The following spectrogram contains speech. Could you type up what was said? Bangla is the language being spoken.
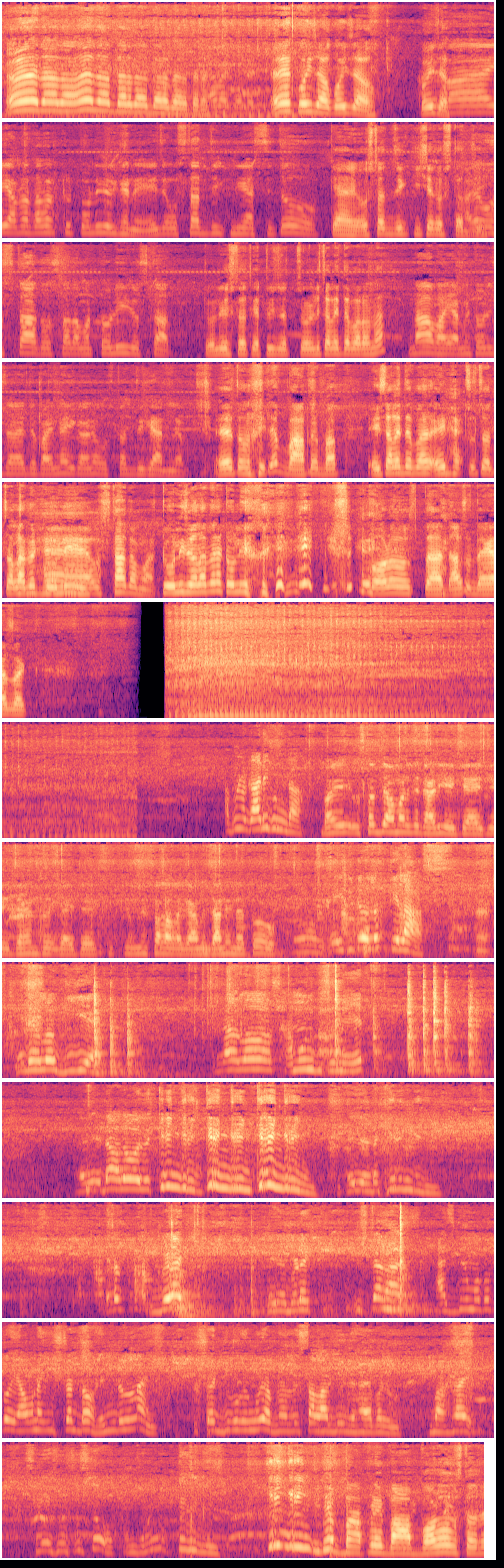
এ দাঁড়া দাঁড়া দাঁড়া দাঁড়া দাঁড়া দাঁড়া দাঁড়া এ কই যাও কই যাও কই যাও। ভাই আমরা যাব একটু টলির ওইখানে। এই যে ওস্তাদ দিক নিয়ে আসছি তো। কে ওস্তাদ জি কিসের ওস্তাদ জি ওস্তাদ ওস্তাদ আমার টলির ওস্তাদ। টলি ওস্তাদ কে তুই টলি চালাইতে পারো না? না ভাই আমি টলি চালাইতে পারি না এই কারণে ওস্তাদ দিকে আনলাম। এ তোমার এটা বাপে বাপ এই চালাইতে পার এই চালাবে টলি। হ্যাঁ, ওস্তাদ আমার। টলি চালাবে না টলি? বড় ওস্তাদ আসো দেখা যাক। আপনার গাড়ি কোনটা? ভাই ওস্তাদ যে আমার যে গাড়ি এইটা এই যে দেখেন তো এই গাড়িটা কি- কেমনি চালা লাগে আমি জানি না তো। এই দুটো হলো ক্লাস। হ্যাঁ। এটা হলো গিয়ার। এটা হলো সামন পিছনের। এটা হলো ওই যে কিরিং কিরিং কিরিং কিরিং কিরিং কিরিং। এই যে এটা কিরিং কিরিং। এটা ব্রেক। এই যে ব্রেক। স্টার আজকের মতো তো এমন স্টার দাও হ্যান্ডেল নাই। স্টার দিব কেন আপনাদের চালা দিয়ে দেখা পারেন। বাসায় ছেড়ে এসেছিস তো এই জন্য কিরিং কিরিং কিরিং কিরিং এটা বাপরে বাপ বড় ওস্তাদ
